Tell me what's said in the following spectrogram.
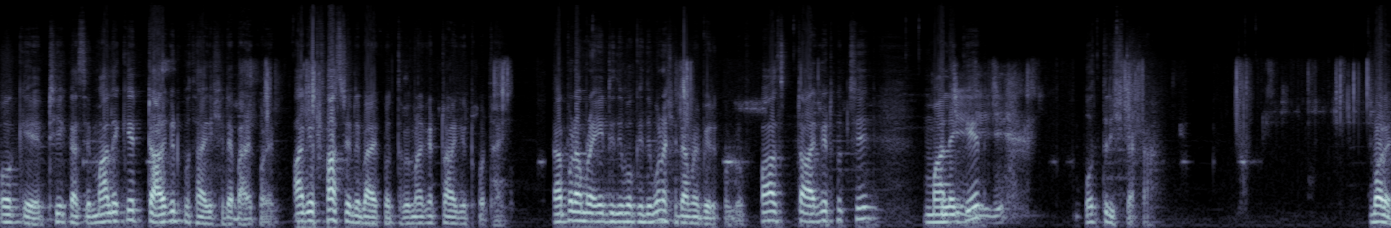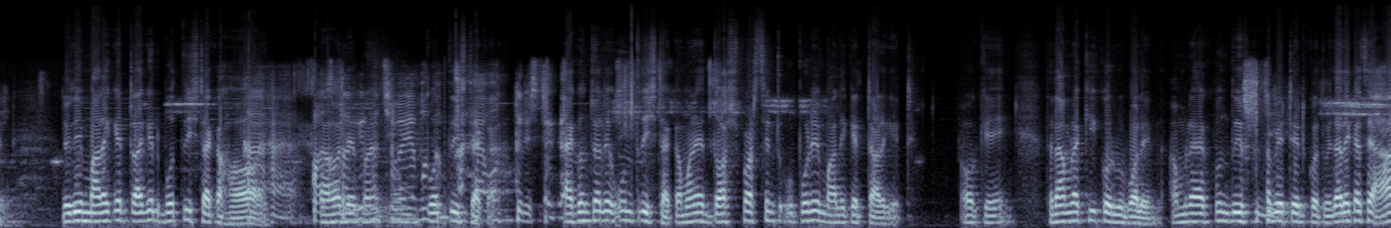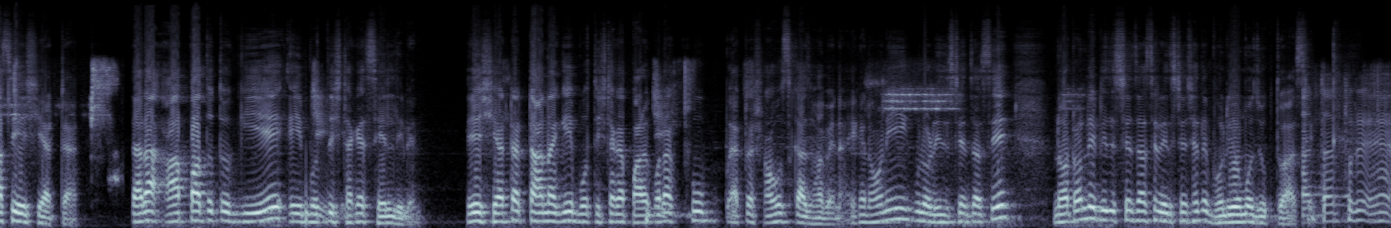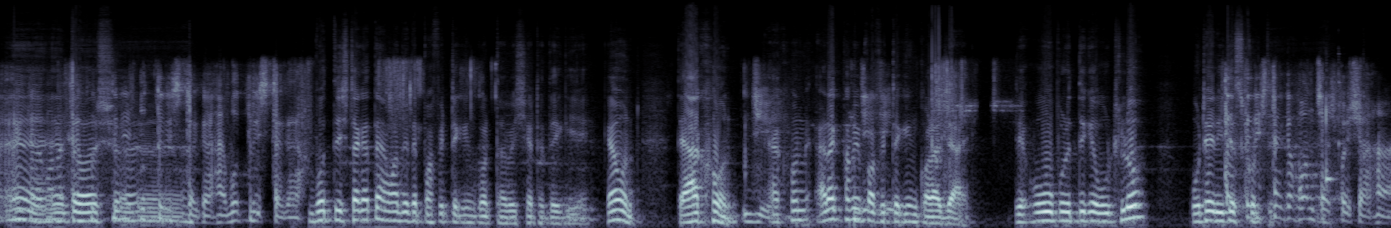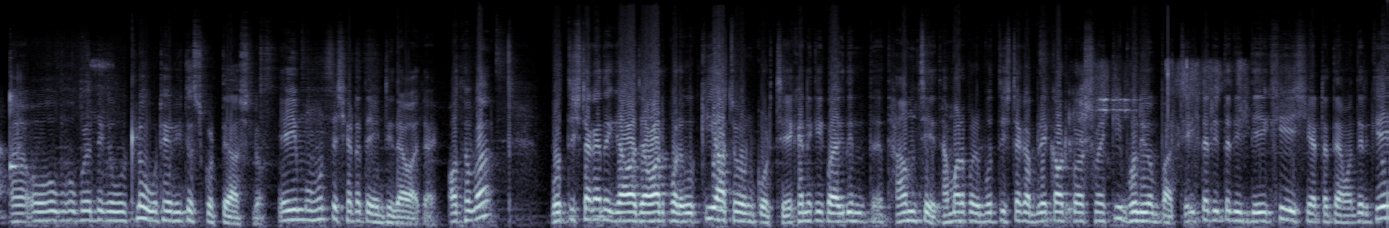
ওকে ঠিক আছে। মালিকের টার্গেট কোথায় আগে সেটা বার করেন? আগে ফার্স্ট রেটে বার করতে হবে মালিকের টার্গেট কোথায়? তারপর আমরা এন্ট্রি দিব কি দিব না সেটা আমরা বের করব। ফার্স্ট টার্গেট হচ্ছে মালিকের। বত্রিশ টাকা। বলেন যদি মালিকের টার্গেট বত্রিশ টাকা হয় হ্যাঁ, হ্যাঁ। তাহলে প্রথম- বত্রিশ হ্যাঁ, টাকা। এখন চলে উনত্রিশ টাকা মানে দশ পার্সেন্ট উপরে মালিকের টার্গেট ওকে তাহলে আমরা কি করব বলেন? আমরা এখন দুই ভাবে ট্রেড করতে যাদের কাছে আছে এশিয়ারটা শেয়ারটা তারা আপাতত গিয়ে এই বত্রিশ টাকায় সেল দিবেন। এই শেয়ারটা টানা গিয়ে বত্রিশ টাকা পার করা খুব একটা সহজ কাজ হবে না। এখানে অনেকগুলো রেজিস্ট্যান্স আছে। নট অনলি রেজিস্ট্যান্স আছে রেজিস্ট্যান্সের সাথে ভলিউমও যুক্ত আছে। তারপরে হ্যাঁ, হয় তো 31 32 টাকা। হ্যাঁ 32 টাকা। বত্রিশ টাকাতে আমাদের প্রফিট টেকিং করতে হবে সেটাতে গিয়ে। কেমন? তো এখন। এখন আরেক ভাবে। প্রফিট টেকিং করা যায়। যে ও উপরের দিকে উঠল উঠে রিটেস্ট করতে টাকা 50 পয়সা হ্যাঁ। ও উপরের দিকে উঠল উঠে রিটেস্ট করতে আসলো। এই মুহূর্তে সেটাতে এন্ট্রি দেওয়া যায়। অথবা বত্রিশ টাকাতে যাওয়া যাওয়ার পরে ও কি আচরণ করছে? এখানে কি কয়েকদিন থামছে? থামার পরে বত্রিশ টাকা ব্রেকআউট করার সময় কি ভলিউম পাচ্ছে? ইত্যাদি ইত্যাদি দেখে এই শেয়ারটাতে আমাদেরকে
